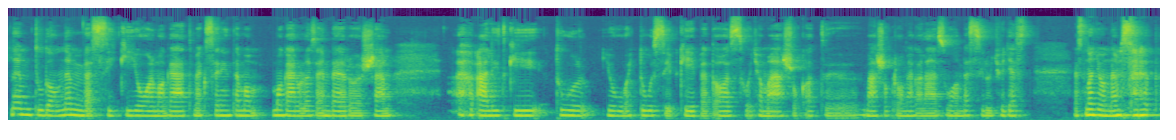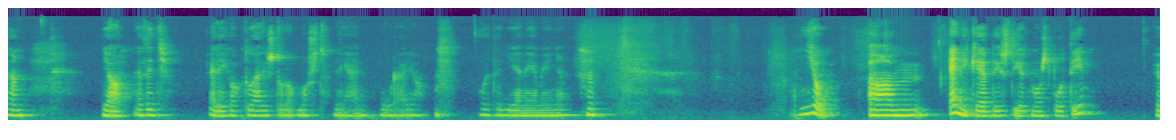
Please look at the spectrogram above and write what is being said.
nem tudom, nem veszi ki jól magát, meg szerintem a, magáról az emberről sem állít ki túl jó vagy túl szép képet az, hogyha másokat, másokról megalázóan beszél, úgyhogy ezt, ezt nagyon nem szeretem. Ja, ez egy elég aktuális dolog most, néhány órája. Volt egy ilyen élményem. Jó, um, ennyi kérdést írt most Boti. Ö,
